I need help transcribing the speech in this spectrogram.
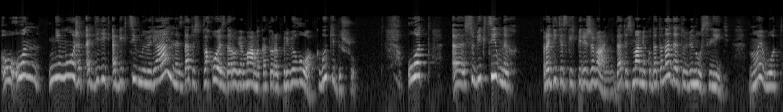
Он не может отделить объективную реальность, да, то есть плохое здоровье мамы, которое привело к выкидышу, от э, субъективных родительских переживаний. Да, то есть маме куда-то надо эту вину слить. Ну и вот,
